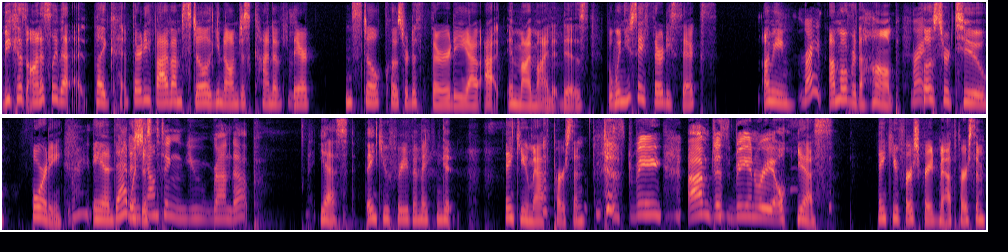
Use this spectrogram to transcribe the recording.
because honestly that like at 35 i'm still you know i'm just kind Hmm. of there and still closer to 30 I, I in my mind it is but when you say 36 i mean Right. i'm over the hump Right. closer to 40 Right. and that When is just counting, you round up. yes thank you for even making it thank you math person Just being, I'm just being real. yes thank you first grade math person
